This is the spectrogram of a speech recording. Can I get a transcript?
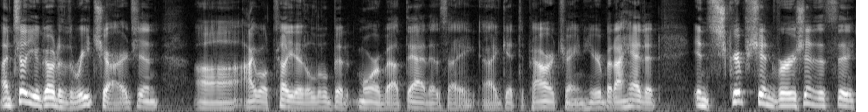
until you go to the recharge. And uh, I will tell you a little bit more about that as I, I get to powertrain here. But I had an inscription version. It's the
